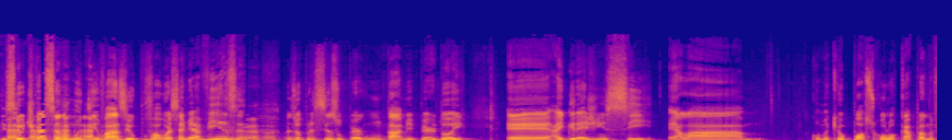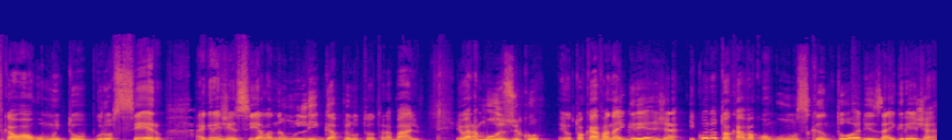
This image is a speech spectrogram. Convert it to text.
E se eu estiver sendo muito invasivo, por favor, você me avisa. Mas eu preciso perguntar, me perdoe. É, a igreja em si, ela como é que eu posso colocar para não ficar algo muito grosseiro? A igreja em si, ela não liga pelo teu trabalho. Eu era músico, eu tocava na igreja, e quando eu tocava com alguns cantores, a igreja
